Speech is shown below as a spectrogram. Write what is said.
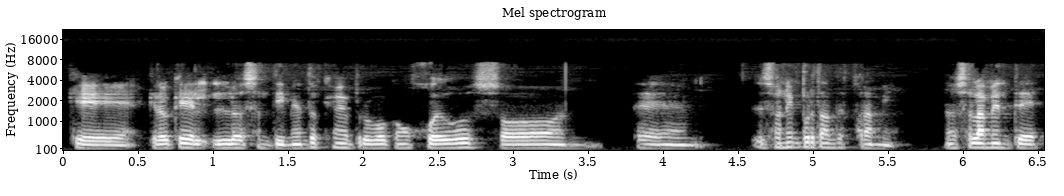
que creo que los sentimientos que me provoca un juego son, eh, son importantes para mí. No solamente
